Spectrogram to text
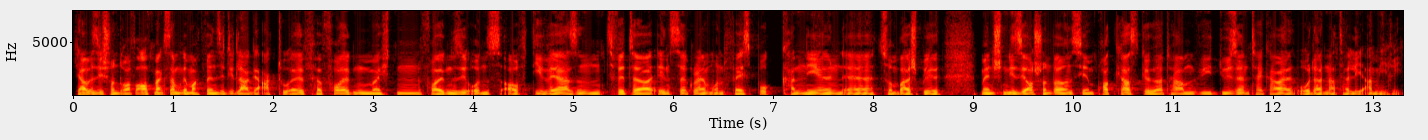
Ich habe Sie schon darauf aufmerksam gemacht, wenn Sie die Lage aktuell verfolgen möchten, folgen Sie uns auf diversen Twitter, Instagram und Facebook-Kanälen, äh, zum Beispiel Menschen, die Sie auch schon bei uns hier im Podcast gehört haben, wie Düsen Tekal oder Nathalie Amiri.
